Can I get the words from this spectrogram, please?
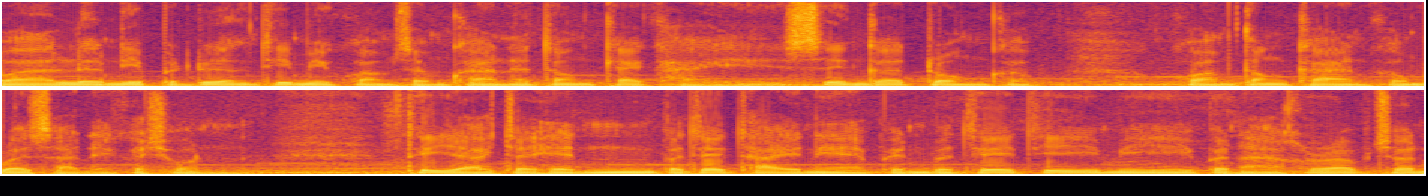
ว่าเรื่องนี้เป็นเรื่องที่มีความสำคัญและต้องแก้ไข ซึ่งก็ตรงกับความต้องการของบริษัทเอกชน ที่อยากจะเห็นประเทศไทยเนี่ยเป็นประเทศที่มีปัญหาคอร์รัปชัน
